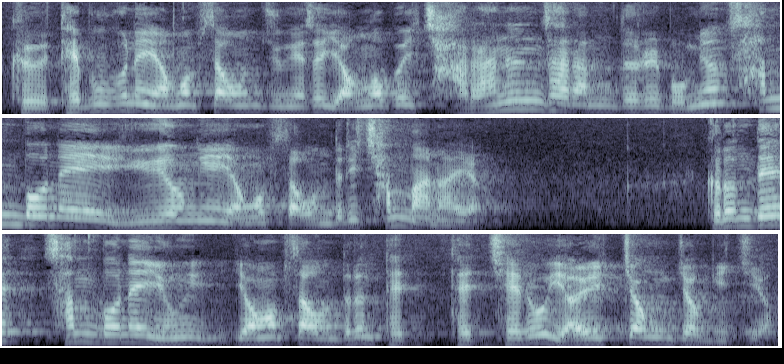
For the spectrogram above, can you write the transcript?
그 대부분의 영업사원 중에서 영업을 잘하는 사람들을 보면 3번의 유형의 영업사원들이 참 많아요. 그런데 3번의 영업사원들은 대, 체로 열정적이지요.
